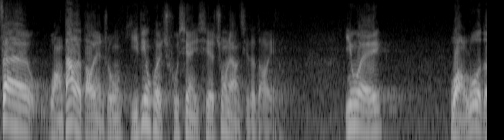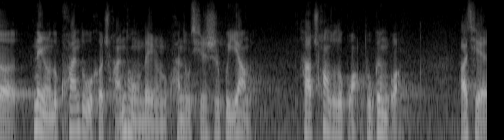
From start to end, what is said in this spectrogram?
在网大的导演中，一定会出现一些重量级的导演，因为网络的内容的宽度和传统内容的宽度其实是不一样的，它创作的广度更广，而且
